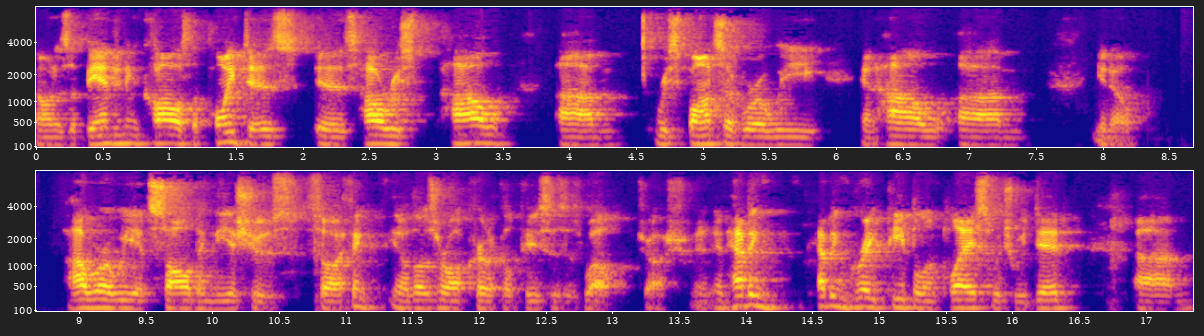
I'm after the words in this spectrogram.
known as abandoning calls. The point is is how res- how um, responsive were we and how um, you know how were we at solving the issues? So i think you know those are all critical pieces as well josh. And, and having having great people in place which we did um,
